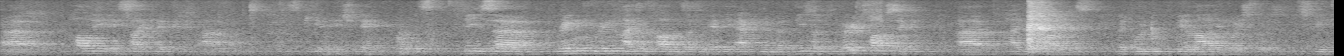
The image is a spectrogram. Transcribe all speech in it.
uh, polyacyclic, um, these uh, ring, ring hydrocarbons, I forget the acronym, but these are very toxic uh, hydrocarbons that wouldn't be allowed in wastewater streams,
